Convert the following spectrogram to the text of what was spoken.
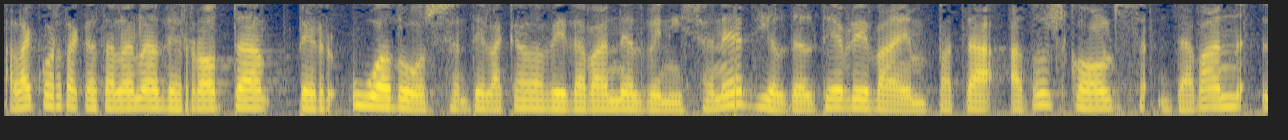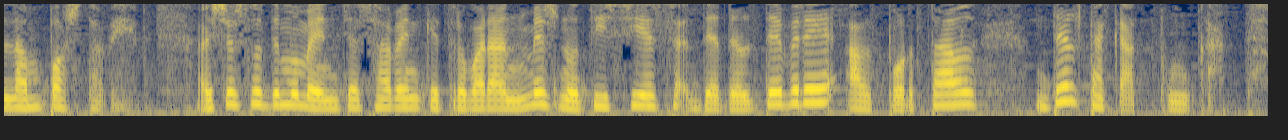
A la quarta catalana derrota per 1 a 2 de la Cava B davant el Benissanet i el del Tebre va empatar a dos gols davant l'Amposta B. Això és tot de moment, ja saben que trobaran més notícies de Deltebre al portal deltacat.cat.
